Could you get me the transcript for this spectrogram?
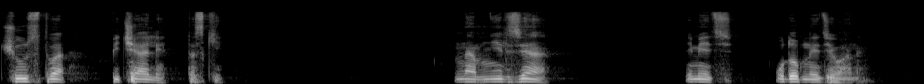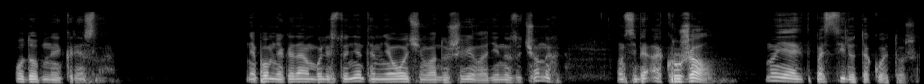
чувство печали, тоски. Нам нельзя иметь удобные диваны, удобные кресла. Я помню, когда мы были студентами, меня очень воодушевил один из ученых. Он себя окружал. Ну, я по стилю такой тоже.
